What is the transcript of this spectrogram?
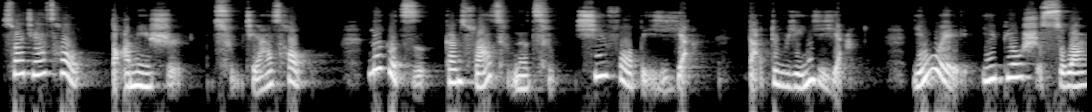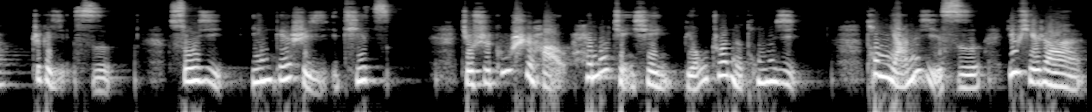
酸浆草大名是醋浆草。那个字跟酸醋的醋写法不一样，但读音一样，因为也表示酸这个意思，所以应该是异体字。就是古时候还没进行标准的统一。同样的意思，有些人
